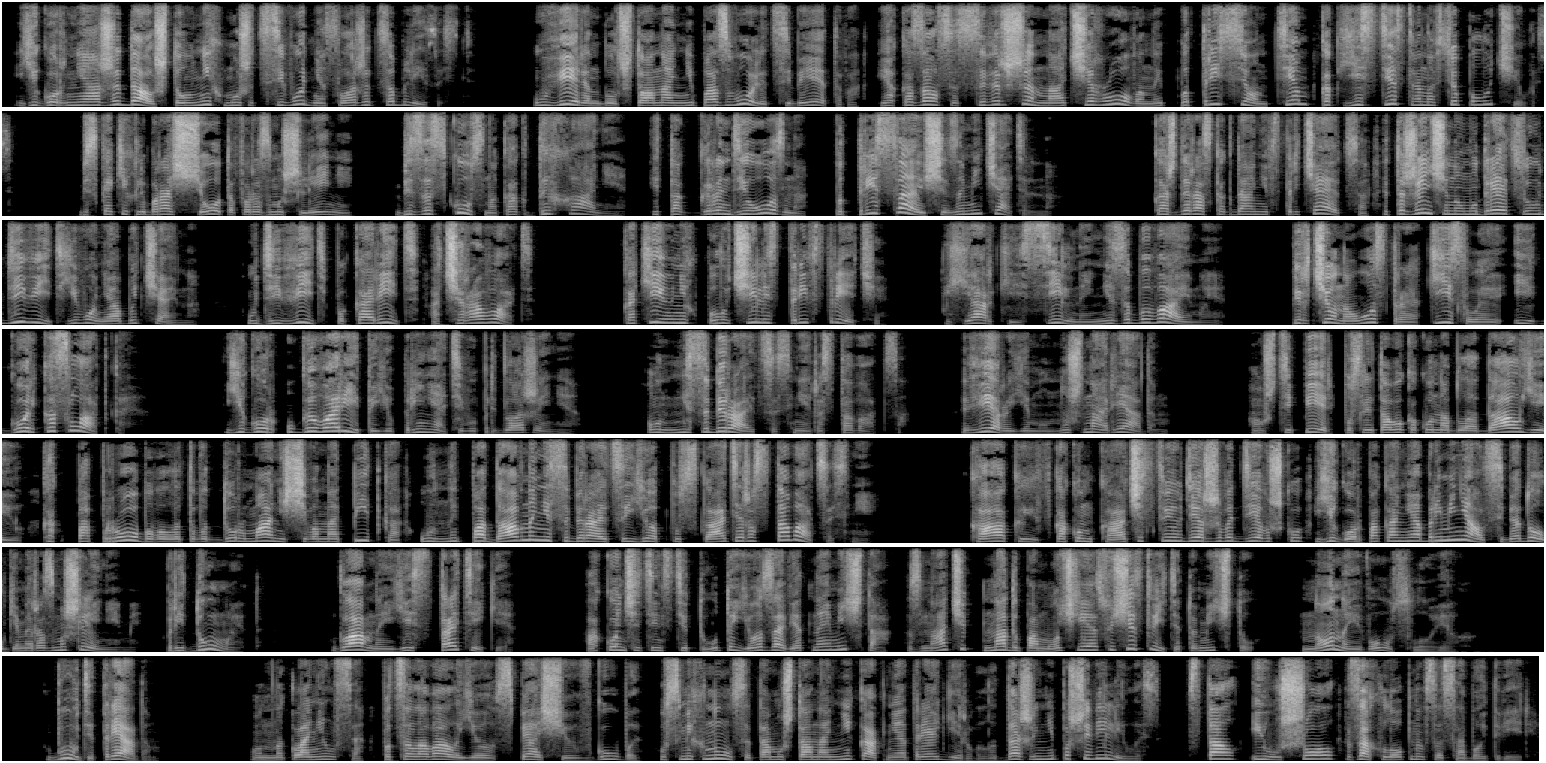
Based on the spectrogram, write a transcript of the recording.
Егор не ожидал, что у них может сегодня сложиться близость. Уверен был, что она не позволит себе этого, и оказался совершенно очарован и потрясен тем, как естественно все получилось. Без каких-либо расчетов и размышлений, безыскусно, как дыхание, и так грандиозно, потрясающе замечательно. Каждый раз, когда они встречаются, эта женщина умудряется удивить его необычайно. Удивить, покорить, очаровать. Какие у них получились три встречи. Яркие, сильные, незабываемые. Перчено-острая, кислая и горько-сладкая. Егор уговорит ее принять его предложение. Он не собирается с ней расставаться. Вера ему нужна рядом. А уж теперь, после того, как он обладал ею, как попробовал этого дурманящего напитка, он и подавно не собирается ее отпускать и расставаться с ней. Как и в каком качестве удерживать девушку, Егор пока не обременял себя долгими размышлениями. Придумает. Главное, есть стратегия. Окончить институт – ее заветная мечта. Значит, надо помочь ей осуществить эту мечту, но на его условиях. Будет рядом. Он наклонился, поцеловал ее спящую в губы, усмехнулся тому, что она никак не отреагировала, даже не пошевелилась. Встал и ушел, захлопнув за собой дверь.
